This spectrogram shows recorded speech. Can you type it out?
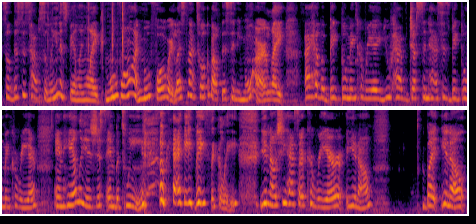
So this is how Selena's feeling like, move on, move forward. Let's not talk about this anymore. Like, I have a big booming career. You have, Justin has his big booming career. And Hailey is just in between, okay, basically. You know, she has her career, you know, but you know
